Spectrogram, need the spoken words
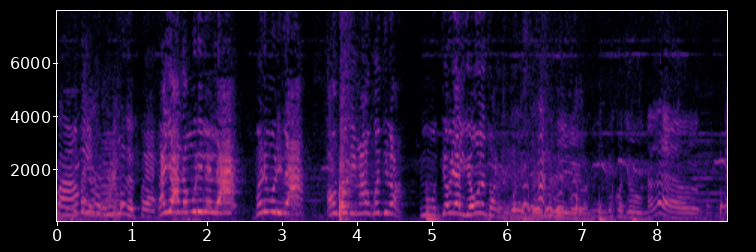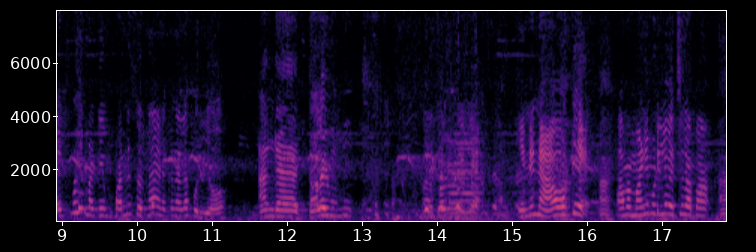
பாம்பை எப்படி முடியல வைப்ப? ஐயா அந்த முடியல இல்ல. மணி முடியல அவன் கொத்தி நான் கொத்திடான் இவன் தேவையால் எவ்வளவு தொடர்ந்து கொஞ்சம் நல்லா எக்ஸ்பிளைன் பண்ணி பண்ண சொன்னா எனக்கு நல்லா புரியும். அந்த தலை என்னன்னா ஓகே. அவன் மணிமுடியில வச்சிடப்பான் ஆ,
